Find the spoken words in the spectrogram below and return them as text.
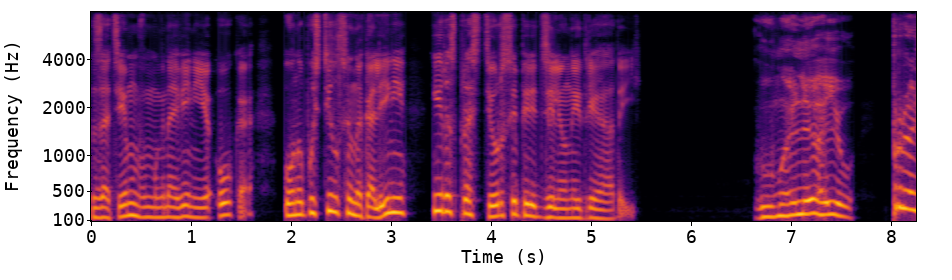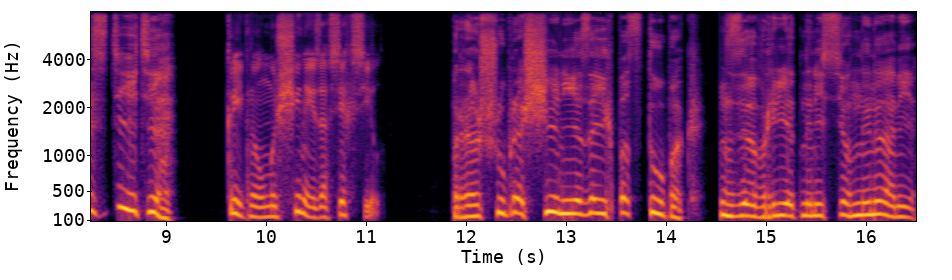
Затем, в мгновение ока, он опустился на колени и распростерся перед зеленой дриадой. «Умоляю, простите!» — крикнул мужчина изо всех сил. «Прошу прощения за их поступок, за вред, нанесенный нами.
